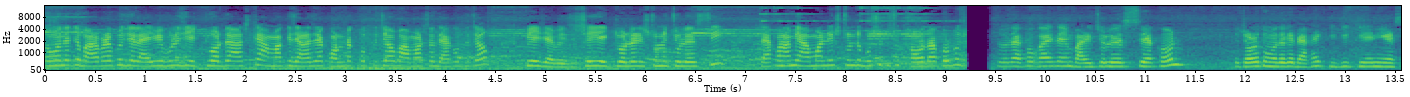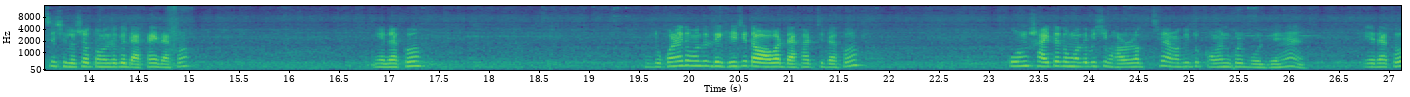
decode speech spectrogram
তোমাদেরকে বারবার করে যে লাইভে বলে যে একটু অর্ডার আসতে আমাকে যারা যারা কন্ট্যাক্ট করতে চাও বা আমার সাথে দেখা করতে চাও, পেয়ে যাবে। সেই একটু অর্ডার রেস্টুরেন্টে চলে এসেছি। তো এখন আমি আমার রেস্টুরেন্টে বসে কিছু খাওয়া দাওয়া করব। তো দেখো গাইজ আমি বাড়ি চলে এসেছি এখন। তো চলো তোমাদেরকে দেখাই কী কী কিনে নিয়ে এসেছি, সেগুলো সব তোমাদেরকে দেখাই, দেখো। এ দেখো। দোকানে তোমাদের দেখিয়েছি, তাও আবার দেখাচ্ছি, দেখো। কোন শাড়িটা তোমাদের বেশি ভালো লাগছে আমাকে একটু কমেন্ট করে বলবে হ্যাঁ? এ দেখো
